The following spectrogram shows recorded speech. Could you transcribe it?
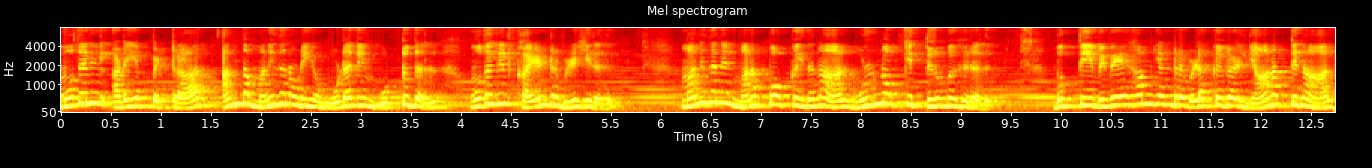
முதலில் அடைய பெற்றால் அந்த மனிதனுடைய உடலின் ஒட்டுதல் முதலில் கயன்று விழுகிறது. மனிதனின் மனப்போக்கு இதனால் உள்நோக்கி திரும்புகிறது. புத்தி விவேகம் என்ற விளக்குகள் ஞானத்தினால்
